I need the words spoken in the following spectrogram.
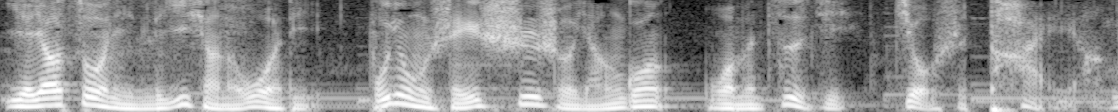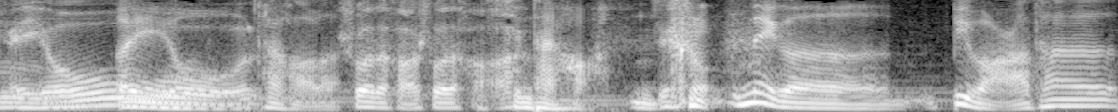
也要做你理想的卧底。不用谁施舍阳光，我们自己就是太阳。哎呦，哎呦太好了说得好，说得好啊！心态好啊！这种那个毕宝啊，他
